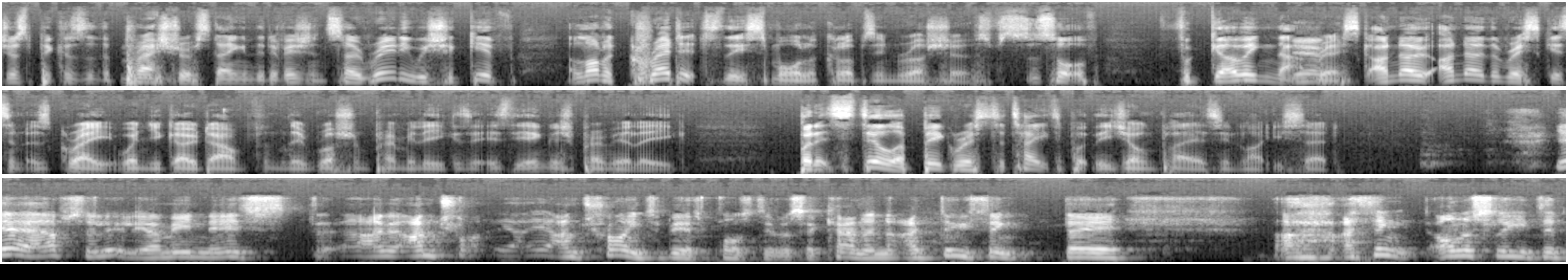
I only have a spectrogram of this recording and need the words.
just because of the pressure of staying in the division. So really, we should give a lot of credit to these smaller clubs in Russia, s- sort of for going that Yeah. risk. I know I know the risk isn't as great when you go down from the Russian Premier League as it is the English Premier League, but it's still a big risk to take to put these young players in, like you said. Yeah, absolutely. I mean, it's I, I'm trying I'm trying to be as positive as I can, and I do think they. I think honestly, the,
